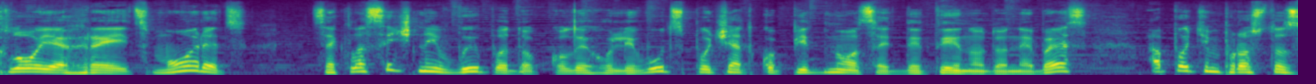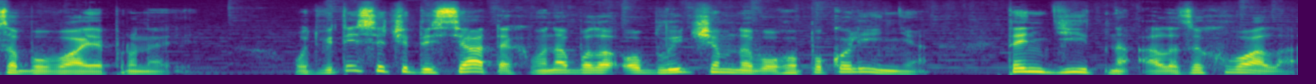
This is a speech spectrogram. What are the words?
Хлоя Грейтс Морець це класичний випадок, коли Голівуд спочатку підносить дитину до небес, а потім просто забуває про неї. У 2010-х вона була обличчям нового покоління, тендітна, але зухвала,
